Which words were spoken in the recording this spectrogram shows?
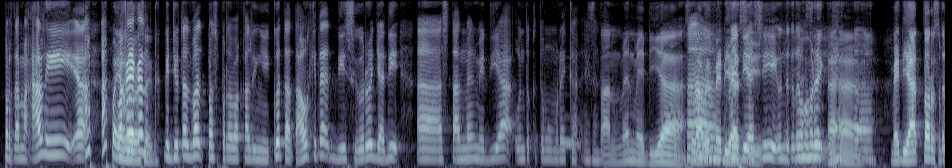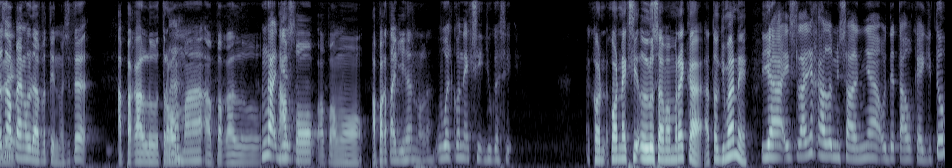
pertama kali ya Ap- apa yang makanya lu kan rasain? kejutan banget pas pertama kali ngikut tak tahu kita disuruh jadi eh, stuntman media untuk ketemu mereka ya kan Stuntman media. Stuntman Ah, mediasi. untuk ketemu Mediasi. mereka Ah, ah. Heeh. Mediator Terus sebenarnya. apa yang lu dapetin? Maksudnya apakah lu trauma, apakah lu Enggak, jus- kapok, apa mau apa ketagihan malah? buat koneksi juga sih koneksi lu sama mereka atau gimana? ya istilahnya kalau misalnya udah tahu kayak gitu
